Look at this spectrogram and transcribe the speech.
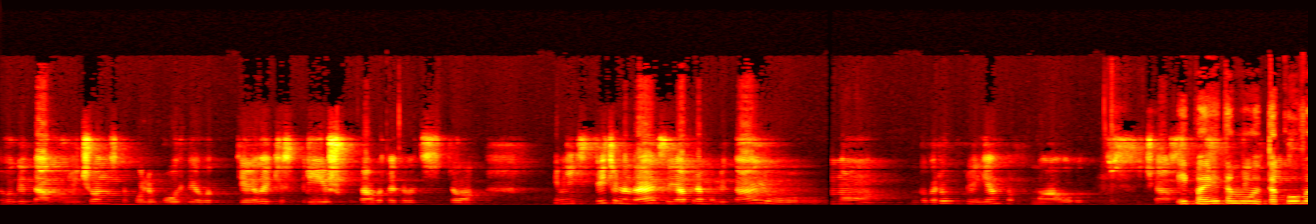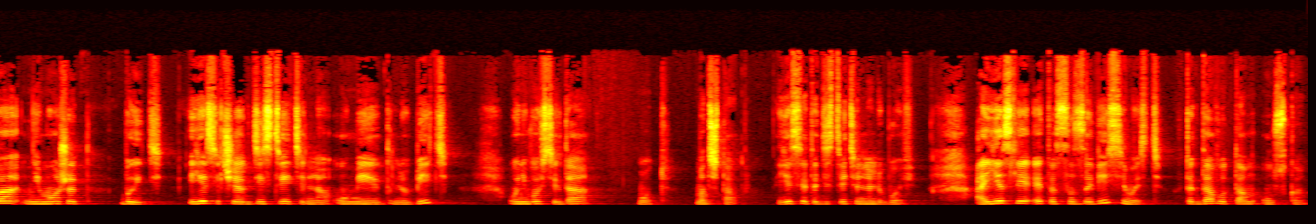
вы говорит, так увлеченно, с такой любовью, вот делаете стрижку, там вот это вот все. И мне действительно нравится, я прям улетаю, но говорю, клиентов мало вот сейчас. И поэтому такого не может быть. Если человек действительно умеет любить, у него всегда вот масштаб, если это действительно любовь. А если это созависимость, тогда вот там узко.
